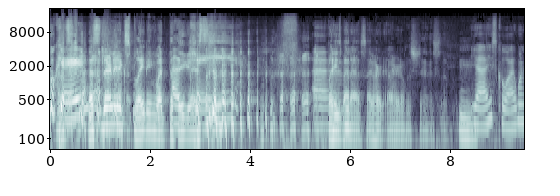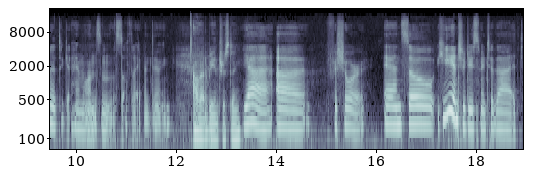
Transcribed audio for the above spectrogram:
okay. That's literally explaining what the thing is. Okay. But he's badass. I heard. I heard him his shit stuff. Mm. Yeah, he's cool. I wanted to get him on some of the stuff that I've been doing. Oh, that'd be interesting. Yeah, uh, for sure. And so he introduced me to that.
